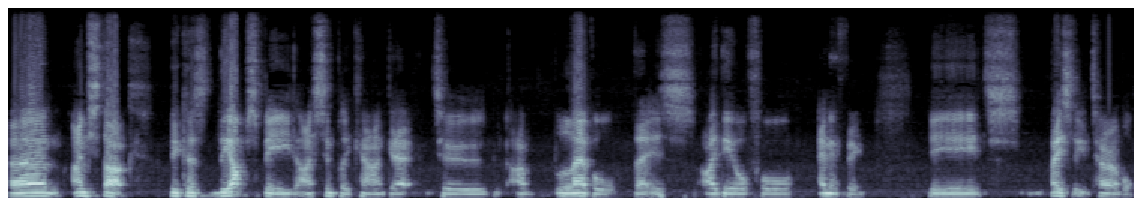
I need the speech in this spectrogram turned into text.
Um, I'm stuck because the up speed I simply can't get to a level that is ideal for anything. It's basically terrible.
